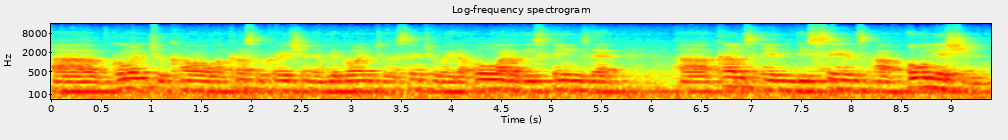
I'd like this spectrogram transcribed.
uh, going to call a consecration, and we're going to accentuate a whole lot of these things that uh, comes in the sins of omission.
